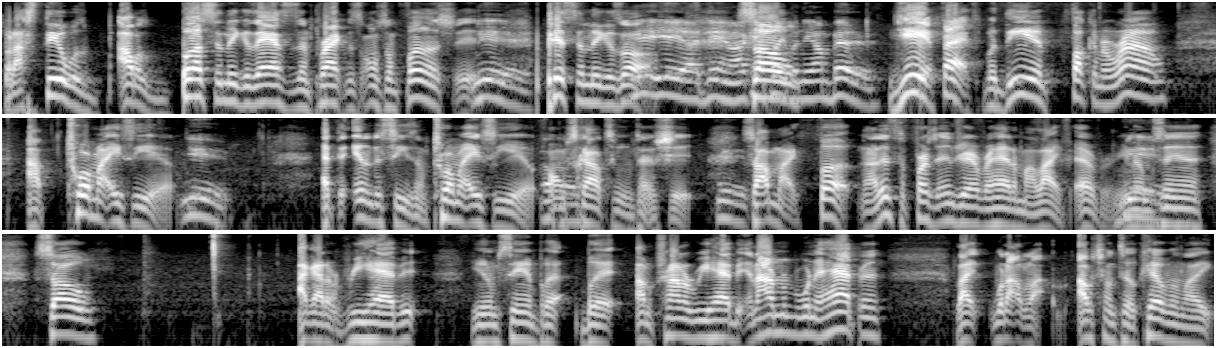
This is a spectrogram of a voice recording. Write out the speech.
But I still was, I was busting niggas' asses in practice on some fun shit, Yeah. pissing niggas off. Yeah, yeah, damn. I can't So- play, but I'm better. Yeah, facts. But then fucking around, I tore my ACL Yeah. At the end of the season. Tore my ACL um, on scout team type shit. Yeah. So I'm like, fuck. Now this is the first injury I ever had in my life ever. You know what I'm saying? So I gotta rehab it. You know what I'm saying? But but I'm trying to rehab it. And I remember when it happened, like what I I was trying to tell Kevin like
